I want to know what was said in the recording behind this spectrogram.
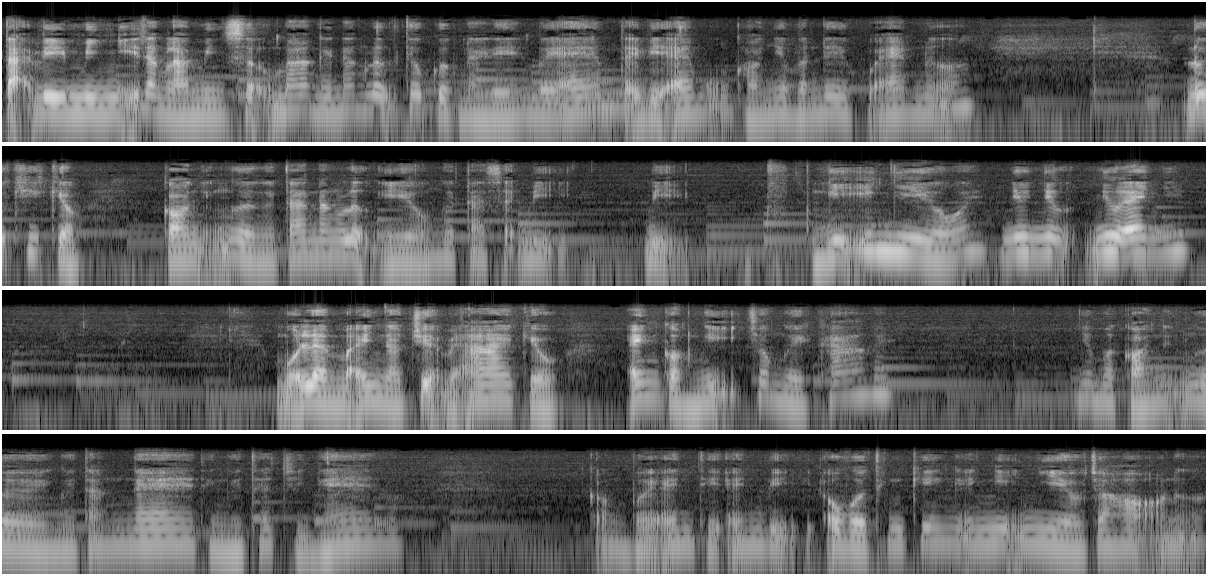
tại vì mình nghĩ rằng là mình sợ mang cái năng lượng tiêu cực này đến với em tại vì em cũng có nhiều vấn đề của em nữa. Đôi khi kiểu có những người người ta năng lượng yếu người ta sẽ bị bị nghĩ nhiều ấy như như như anh ấy. Mỗi lần mà anh nói chuyện với ai kiểu anh còn nghĩ cho người khác ấy. Nhưng mà có những người người ta nghe thì người ta chỉ nghe thôi còn với anh thì anh bị overthinking anh nghĩ nhiều cho họ nữa.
